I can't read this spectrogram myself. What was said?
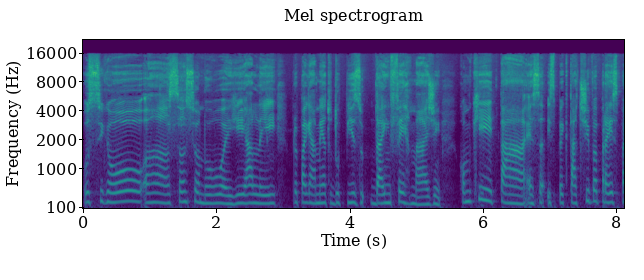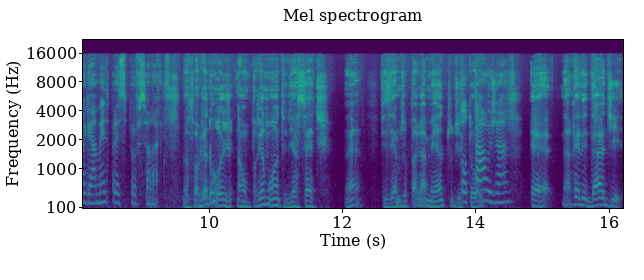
o senhor uh, sancionou aí a lei para o pagamento do piso da enfermagem. Como que está essa expectativa para esse pagamento para esses profissionais? Nós pagamos hoje, não, pagamos ontem, dia 7, né? Fizemos o pagamento de total todo, já. É, na realidade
